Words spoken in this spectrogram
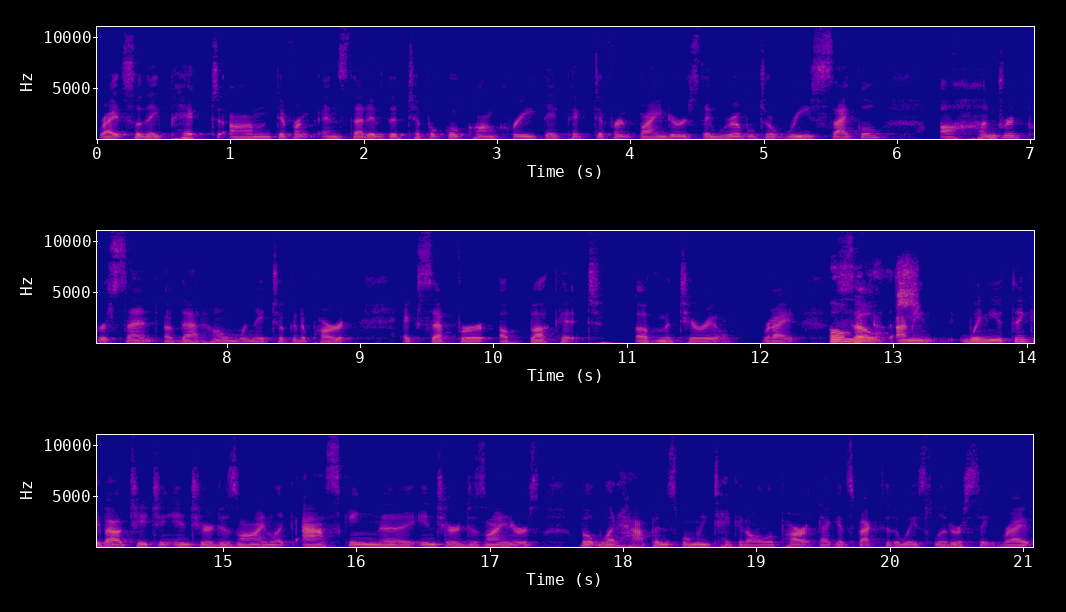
right? So they picked um, different, instead of the typical concrete, they picked different binders. They were able to recycle 100% of that home when they took it apart, except for a bucket of material right? Oh so i mean when you think about teaching interior design like asking the interior designers but what happens when we take it all apart? That gets back to the waste literacy right?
